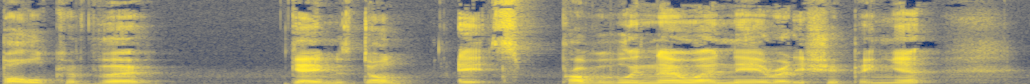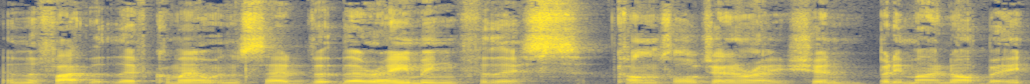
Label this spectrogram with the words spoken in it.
bulk of the game is done. It's probably nowhere near ready shipping yet, and the fact that they've come out and said that they're aiming for this console generation, but it might not be,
